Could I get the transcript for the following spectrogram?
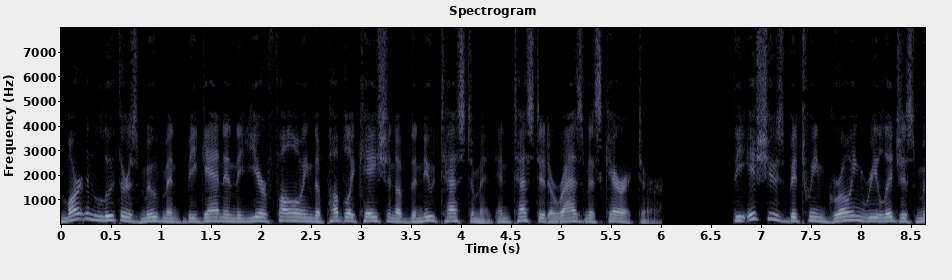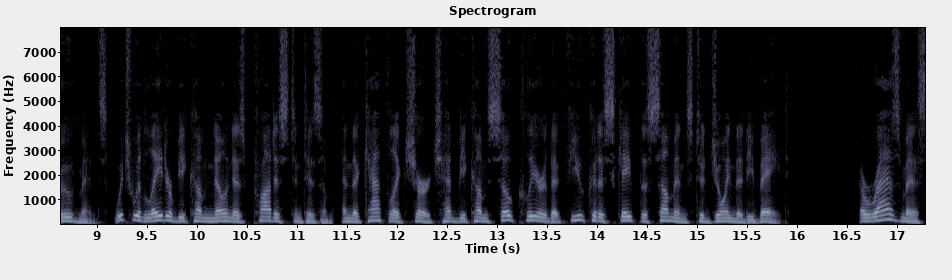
Martin Luther's movement began in the year following the publication of the New Testament and tested Erasmus' character. The issues between growing religious movements, which would later become known as Protestantism, and the Catholic Church had become so clear that few could escape the summons to join the debate. Erasmus,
